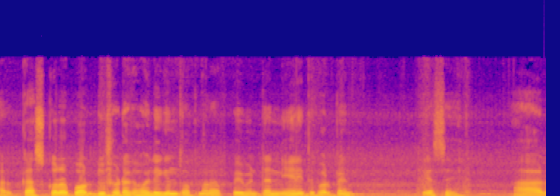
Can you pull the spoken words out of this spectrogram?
আর কাজ করার পর দুশো টাকা হলে কিন্তু আপনারা পেমেন্টটা নিয়ে নিতে পারবেন। ঠিক আছে? আর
